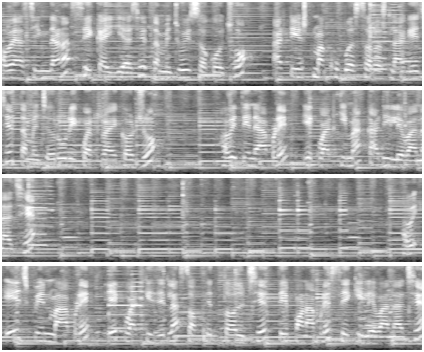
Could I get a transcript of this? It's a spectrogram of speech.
હવે આ સિંગદાણા શેકાઈ ગયા છે, તમે જોઈ શકો છો. આ ટેસ્ટમાં ખૂબ જ સરસ લાગે છે, તમે જરૂર એકવાર ટ્રાય કરજો. હવે તેને આપણે એક વાટકીમાં કાઢી લેવાના છે. હવે એ જ પેનમાં આપણે એક વાટકી જેટલા સફેદ તલ છે, તે પણ આપણે શેકી લેવાના છે.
